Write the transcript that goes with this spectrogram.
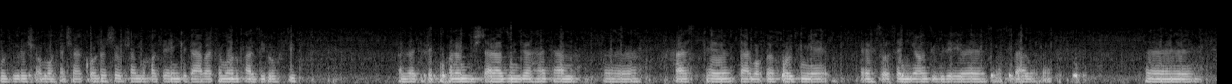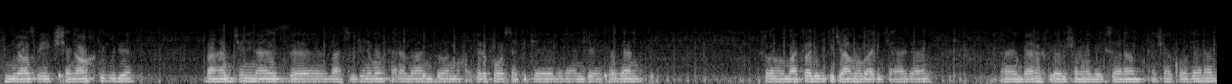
حضور شما تشکر داشته باشم به خاطر اینکه دعوت ما رو پذیرفتید البته فکر می‌کنم بیشتر از اون جهت هم هست که در واقع خودتون احساس نیازی بوده یا احساس در واقع نیاز به یک شناختی بوده و همچنین از مسئولین محترم انجام مخاطر فرصتی که بنده دادن تا مطالبی که جمع بری کردن در اختیار شما بگذارم تشکر دارم.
